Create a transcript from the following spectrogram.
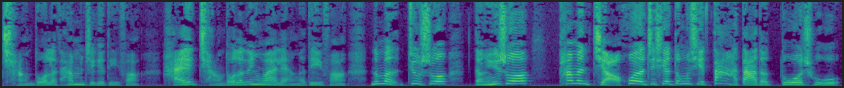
抢夺了他们这个地方，还抢夺了另外两个地方。那么就说，等于说他们缴获的这些东西大大的多出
